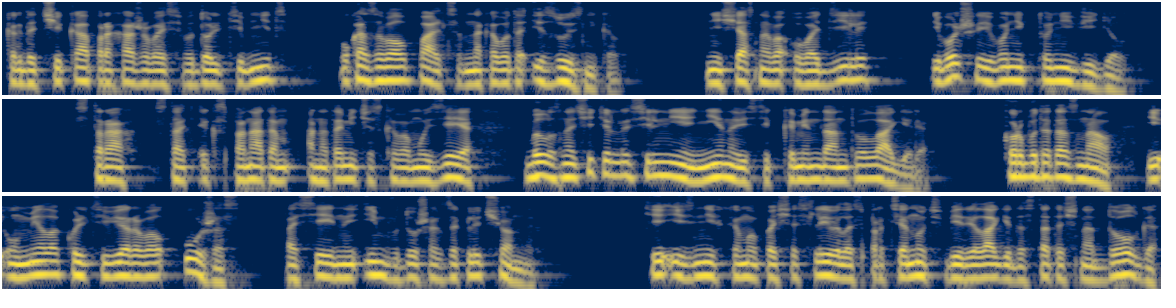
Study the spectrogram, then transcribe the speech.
когда ЧК, прохаживаясь вдоль темниц, указывал пальцем на кого-то из узников. Несчастного уводили, и больше его никто не видел. Страх стать экспонатом анатомического музея был значительно сильнее ненависти к коменданту лагеря. Корбут это знал и умело культивировал ужас – посеянный им в душах заключенных. Те из них, кому посчастливилось протянуть в Берелаге достаточно долго,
